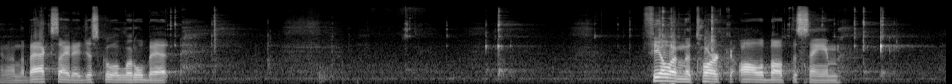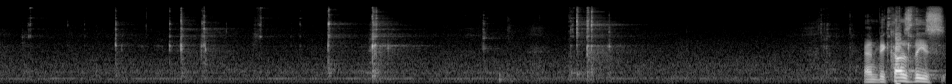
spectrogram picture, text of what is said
And on the back side, I just go a little bit. Feeling the torque all about the same. And because these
